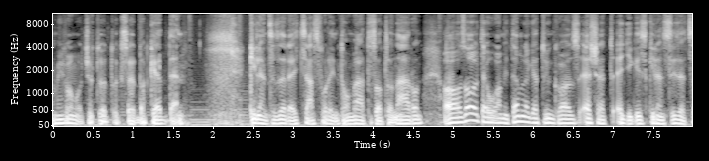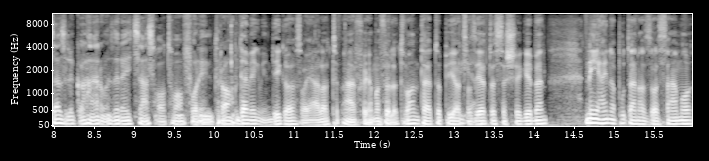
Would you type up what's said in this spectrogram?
mi van a csütörtök szerda kedden. 9100 forinton változatlan áron. Az Alteo, amit emlegetünk, az eset 1,9%-a 3160 forintra. De még mindig az ajánlat árfolyama fölött van, tehát a piac Igen. azért összességében néhány nap után azzal számol,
